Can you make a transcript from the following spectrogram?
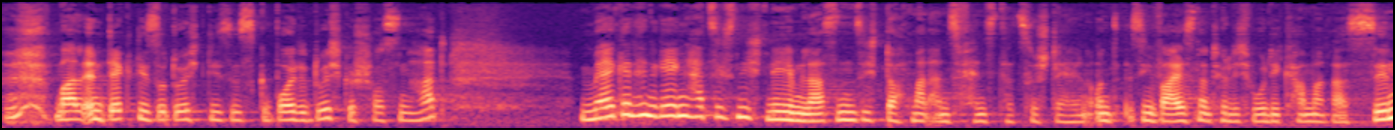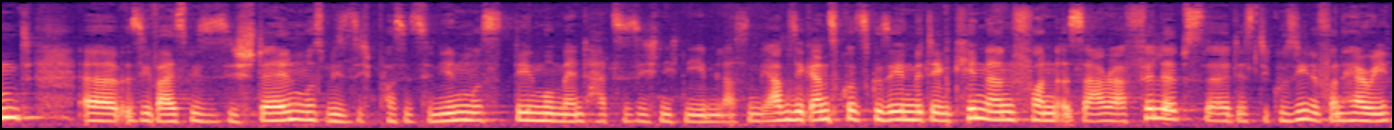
mal entdeckt, die so durch dieses Gebäude durchgeschossen hat. Megan hingegen hat sich nicht nehmen lassen, sich doch mal ans Fenster zu stellen. Und sie weiß natürlich, wo die Kameras sind. Äh, sie weiß, wie sie sich stellen muss, wie sie sich positionieren muss. Den Moment hat sie sich nicht nehmen lassen. Wir haben sie ganz kurz gesehen mit den Kindern von Sarah Phillips, äh, das ist die Cousine von Harry.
